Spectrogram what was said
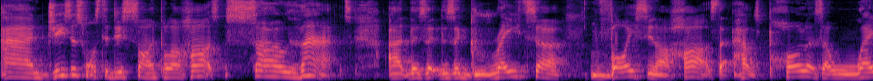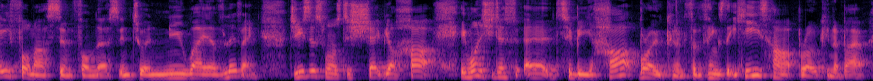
And Jesus wants to disciple our hearts so that uh, there's, a, there's a greater voice in our hearts that helps pull us away from our sinfulness into a new way of living. Jesus wants to shape your heart. He wants you to, uh, to be heartbroken for the things that He's heartbroken about.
